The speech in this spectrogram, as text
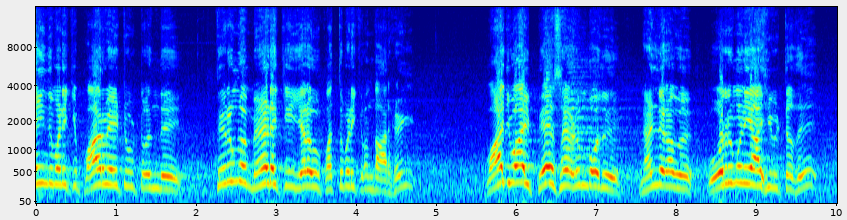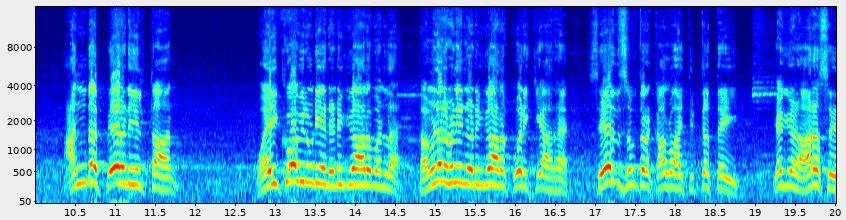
ஐந்து மணிக்கு பார்வையிட்டு விட்டு வந்து திரும்ப மேடைக்கு இரவு பத்து மணிக்கு வந்தார்கள். வாஜ்பாய் பேச எழும்போது நள்ளிரவு ஒரு மணி ஆகிவிட்டது. அந்த பேரணியில் தான் வைகோவினுடைய நெடுங்காலம் அல்ல தமிழர்களின் நெடுங்கால கோரிக்கையான சேது சமுத்திர கால்வாய் திட்டத்தை எங்கள் அரசு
